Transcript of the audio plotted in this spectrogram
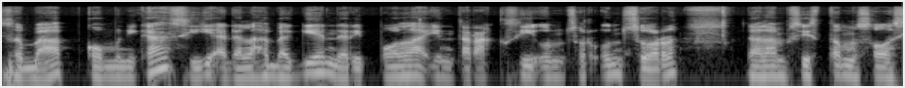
sebab komunikasi adalah bagian dari pola interaksi unsur-unsur dalam sistem sosial.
